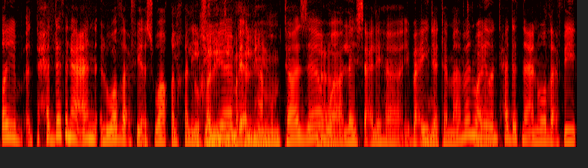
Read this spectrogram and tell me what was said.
طيب تحدثنا عن الوضع في أسواق الخليجية الخليج بأنها المحلية. ممتازة نعم. وليس عليها بعيدة م- تماما نعم. وأيضا تحدثنا عن وضع في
